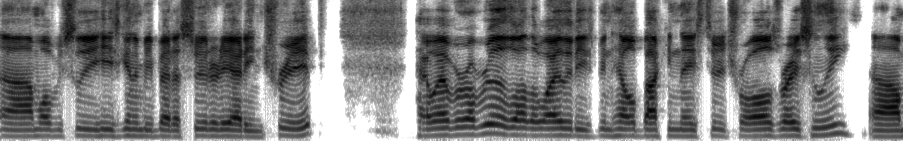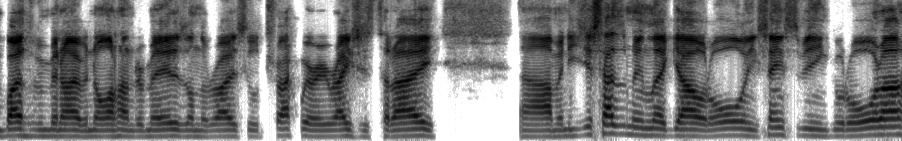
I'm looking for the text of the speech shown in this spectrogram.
Um, obviously, he's going to be better suited out in trip. However, I really like the way that he's been held back in these two trials recently. Um, both of them been over 900 metres on the Rosehill track where he races today. Um, and he just hasn't been let go at all. He seems to be in good order.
